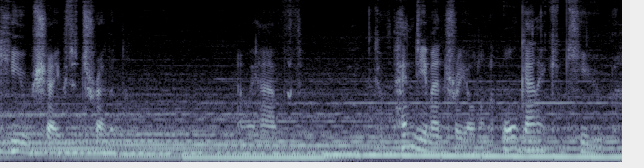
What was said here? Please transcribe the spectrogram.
cube-shaped Treven. And we have compendium entry on an organic cube.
